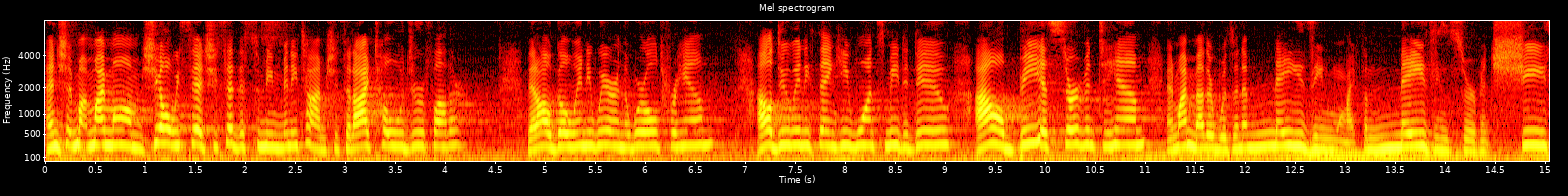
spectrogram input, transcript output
And she, my, my, mom, she always said, she said this to me many times. She said, I told your father that I'll go anywhere in the world for him. I'll do anything he wants me to do. I'll be a servant to him. And my mother was an amazing wife, amazing servant. She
